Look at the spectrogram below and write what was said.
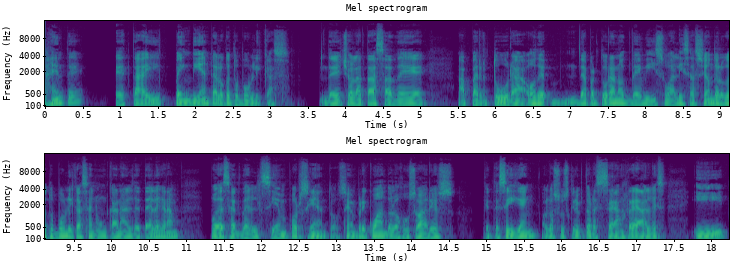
gente está ahí pendiente a lo que tú publicas. De hecho, la tasa de apertura o de, apertura, no, de visualización de lo que tú publicas en un canal de Telegram puede ser del 100%, siempre y cuando los usuarios que te siguen o los suscriptores sean reales y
